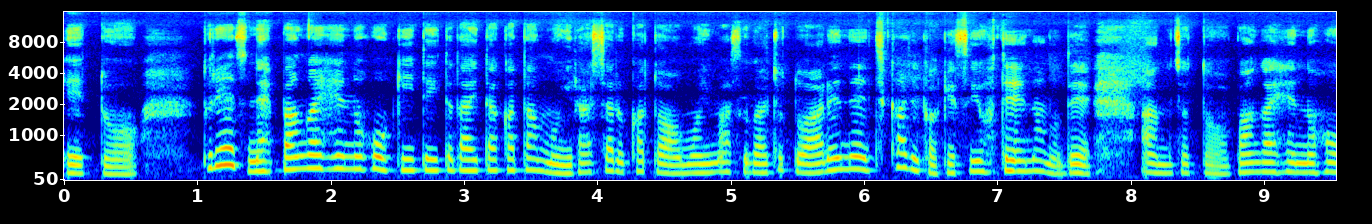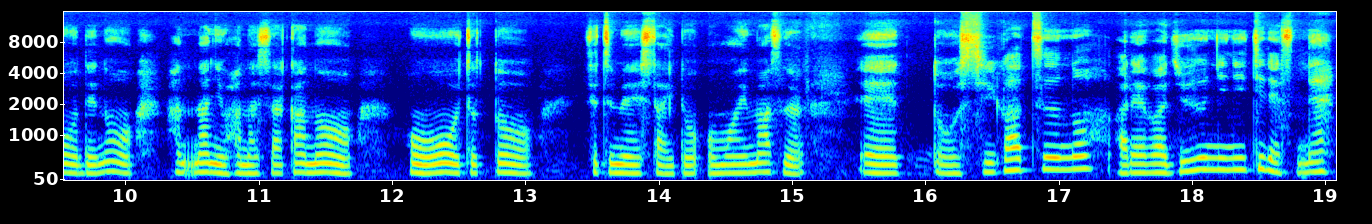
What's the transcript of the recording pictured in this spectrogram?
えっ、と、とりあえずね、番外編の方を聞いていただいた方もいらっしゃるかとは思いますが、ちょっとあれね、近々消す予定なので、あの、ちょっと番外編の方での何を話したかの方をちょっと説明したいと思います。えっ、と、4月の、あれは12日ですね、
